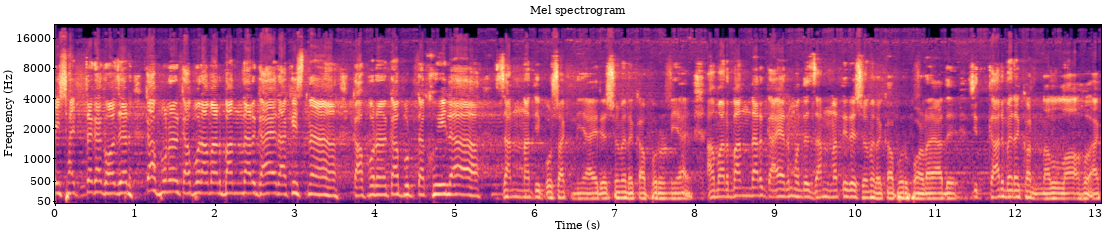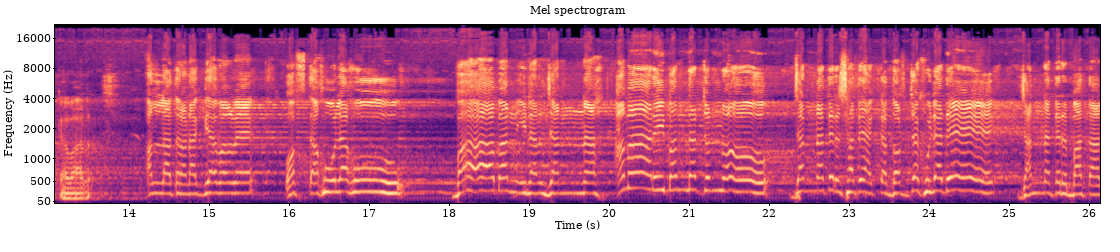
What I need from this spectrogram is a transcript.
এই ষাট টাকা গজের কাপড়ের কাপড় আমার বান্দার গায়ে রাখিস না। কাপড়ের কাপড়টা খুইলা জান্নাতি পোশাক নিয়ে আয়, রেশমের কাপড় নিয়ে আয়। আমার বান্দার গায়ের মধ্যে জান্নাতি রেশমের কাপড় পড়ায়া দে, চিৎকার মেরে কর আল্লাহ একেবার আল্লাহ তারা ডাক দিয়া বলবে, ওয়াফতাহু লাহু বাবান ইলাল জান্নাহ। আমার এই বান্দার জন্য জান্নাতের সাথে একটা দরজা খুলে দে। জান্নাতের বাতাস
